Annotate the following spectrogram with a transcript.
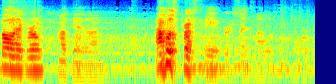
Bonus room. Okay. I was pressed a second. That was horrible.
